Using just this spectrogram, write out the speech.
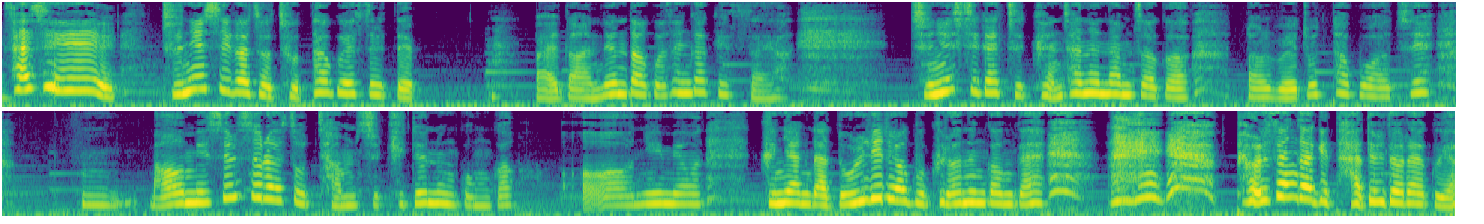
사실 준희 씨가 저 좋다고 했을 때 말도 안 된다고 생각했어요. 준희 씨 같이 괜찮은 남자가 날 왜 좋다고 하지? 음, 마음이 쓸쓸해서 잠시 기대는 건가? 아니면 그냥 나 놀리려고 그러는 건가? 별 생각이 다 들더라고요.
